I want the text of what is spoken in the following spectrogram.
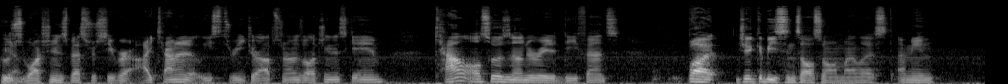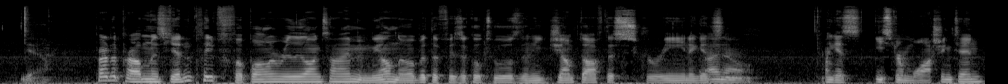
who's Yeah. Washington's best receiver, I counted at least three drops when I was watching this game. Cal also is an underrated defense, but Jacob Eason's also on my list. I mean, Yeah, Part of the problem is he hadn't played football in a really long time, and we all know about the physical tools. Then he jumped off the screen against I know. against Eastern Washington.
